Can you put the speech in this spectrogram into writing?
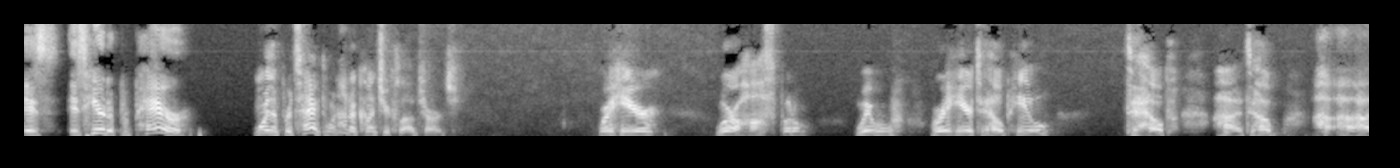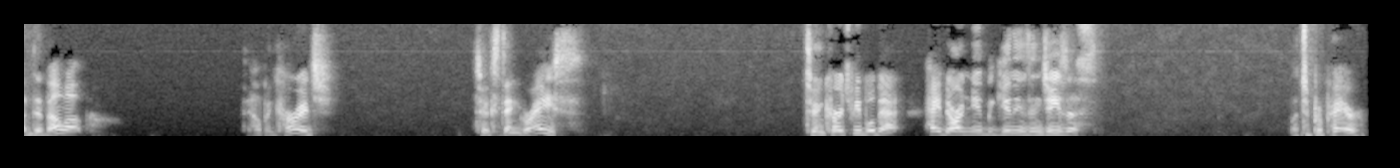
is, is here to prepare more than protect. We're not a country club church. We're here. We're a hospital. We're, we're here to help heal, to help, uh, to help uh, uh develop, to help encourage, to extend grace, to encourage people that, hey, there are new beginnings in Jesus, but to prepare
